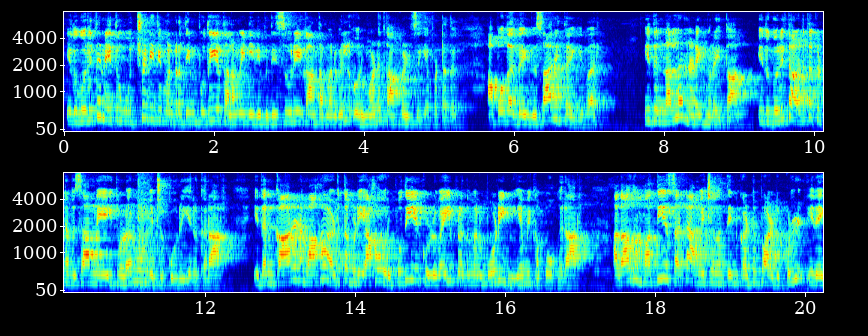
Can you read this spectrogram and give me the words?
இது குறித்து நேற்று உச்சநீதிமன்றத்தின் புதிய தலைமை நீதிபதி சூரியகாந்த் அமர்வில் ஒரு மனு தாக்கல் செய்யப்பட்டது. அப்போது அதை விசாரித்த இவர் இது நல்ல நடைமுறைதான். இது குறித்து அடுத்த கட்ட விசாரணையை தொடர்வோம் என்று கூறியிருக்கிறார். இதன் காரணமாக அடுத்தபடியாக ஒரு புதிய குழுவை பிரதமர் மோடி நியமிக்கப் போகிறார். அதாவது மத்திய சட்ட அமைச்சகத்தின் கட்டுப்பாட்டுக்குள் இதை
